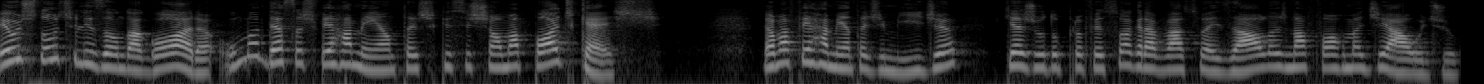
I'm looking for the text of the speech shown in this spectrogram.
Eu estou utilizando agora uma dessas ferramentas que se chama podcast. É uma ferramenta de mídia que ajuda o professor a gravar suas aulas na forma de áudio.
